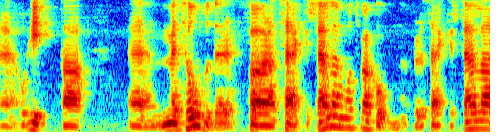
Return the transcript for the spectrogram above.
eh, och hitta eh, metoder för att säkerställa motivationen, för att säkerställa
